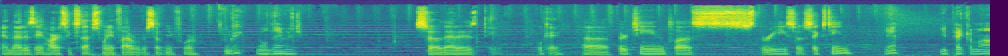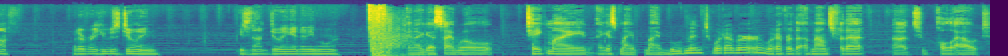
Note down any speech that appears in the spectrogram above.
And that is a hard success, 25 over 74. Okay. Roll damage. So that is, okay, uh, 13 plus 3, so 16. Yeah, You pick him off. Whatever he was doing, he's not doing it anymore. And I guess I will take my, I guess my, my movement, whatever, whatever the amounts for that, uh, to pull out,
